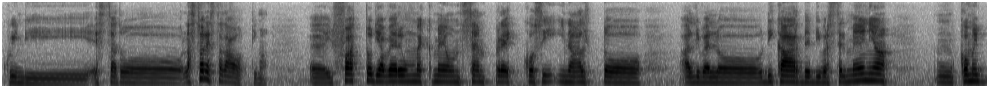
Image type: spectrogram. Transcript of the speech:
Quindi è stato... la storia è stata ottima. Eh, il fatto di avere un McMahon sempre così in alto a livello di card e di WrestleMania, mh, come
